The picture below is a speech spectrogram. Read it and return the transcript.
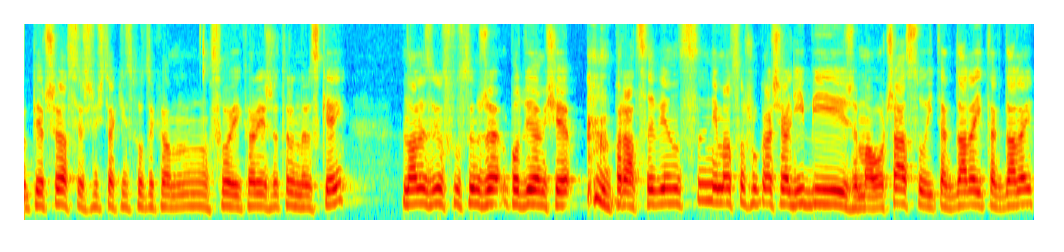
e, pierwszy raz się czymś takim spotykam w swojej karierze trenerskiej. No ale w związku z tym, że podjąłem się pracy, więc nie ma co szukać alibi, że mało czasu i tak dalej, i tak dalej.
